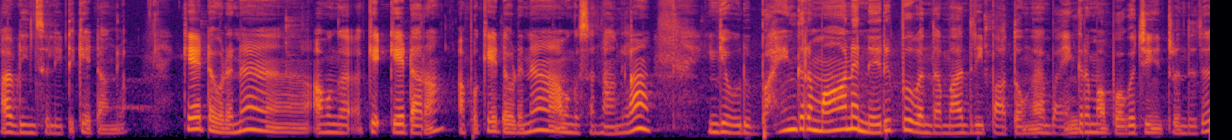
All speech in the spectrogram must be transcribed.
அப்படின்னு சொல்லிட்டு கேட்டாங்களாம். கேட்ட உடனே அவங்க கே கேட்டாராம். அப்போ கேட்ட உடனே அவங்க சொன்னாங்களாம் இங்கே ஒரு பயங்கரமான நெருப்பு வந்த மாதிரி பார்த்தோங்க. பயங்கரமாக புகைச்சிக்கிட்டு இருந்தது.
